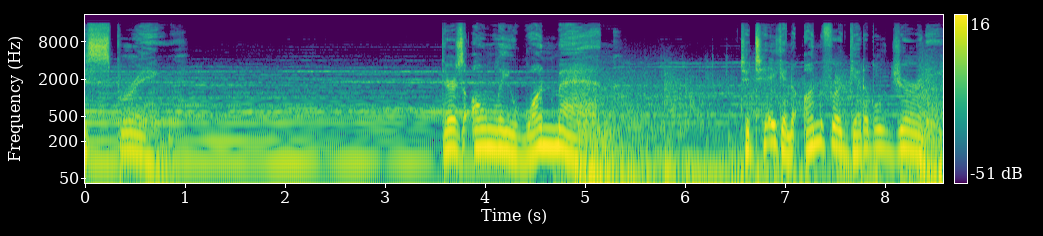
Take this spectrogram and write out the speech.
this spring. There's only one man to take an unforgettable journey,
